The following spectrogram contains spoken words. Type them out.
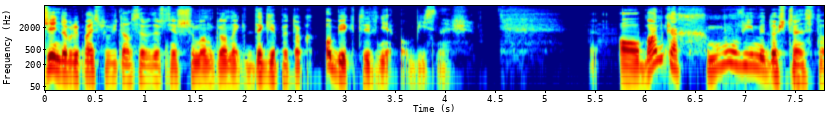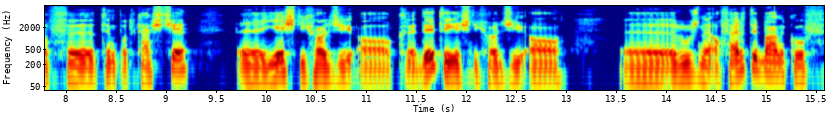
Dzień dobry Państwu, witam serdecznie. Szymon Glonek, DGP Talk, obiektywnie o biznesie. O bankach mówimy dość często w tym podcaście. Jeśli chodzi o kredyty, jeśli chodzi o e, różne oferty banków,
